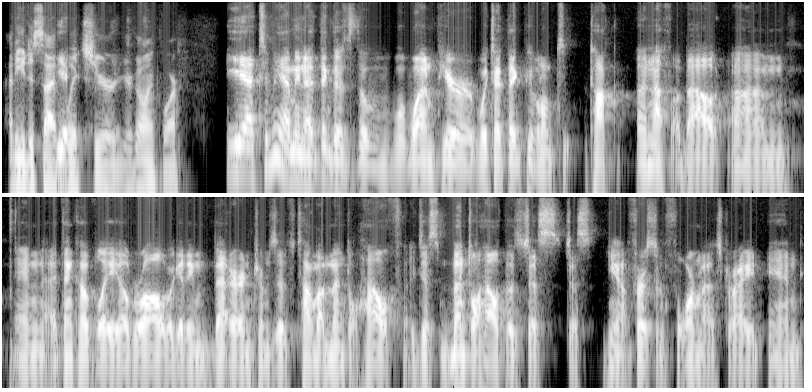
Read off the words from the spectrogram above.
how do you decide yeah. which you're you're going for? Yeah, to me, I mean, I think there's the one pure, which I think people don't talk enough about. Um, and I think hopefully overall we're getting better in terms of talking about mental health. Just mental health is just, just you know, first and foremost, right? And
